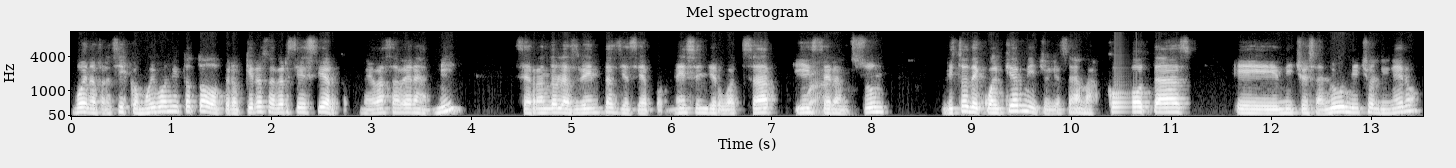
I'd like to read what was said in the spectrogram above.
bueno, Francisco, muy bonito todo, pero quiero saber si es cierto. Me vas a ver a mí cerrando las ventas, ya sea por Messenger, WhatsApp, Instagram, Zoom, listo, de cualquier nicho, ya sea mascotas, eh, nicho de salud, nicho del dinero.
